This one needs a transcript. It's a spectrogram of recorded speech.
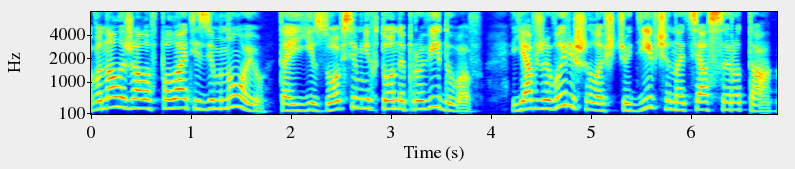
Вона лежала в палаті зі мною, та її зовсім ніхто не провідував. Я вже вирішила, що дівчина ця сирота,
